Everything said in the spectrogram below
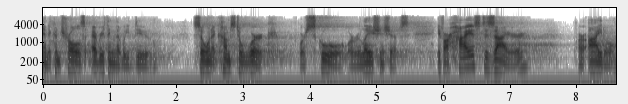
and it controls everything that we do. So when it comes to work, or school, or relationships, if our highest desire, our idol,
